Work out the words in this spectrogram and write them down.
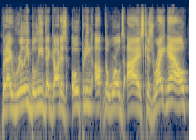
But I really believe that God is opening up the world's eyes because right now,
